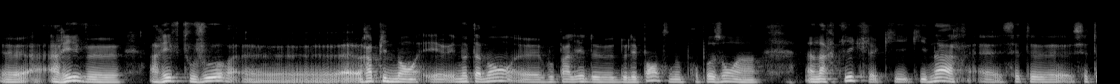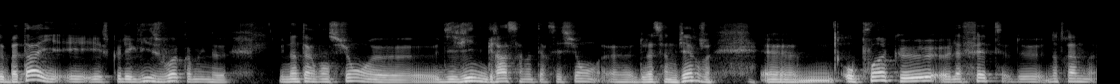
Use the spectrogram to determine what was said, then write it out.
arrive, arrive toujours rapidement. Et, notamment, vous parliez de, de l'épante, nous proposons un, un article qui, narre cette, cette bataille et, et ce que l'Église voit comme une une intervention euh, divine grâce à l'intercession euh, de la Sainte Vierge, euh, au point que la fête de Notre-Dame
